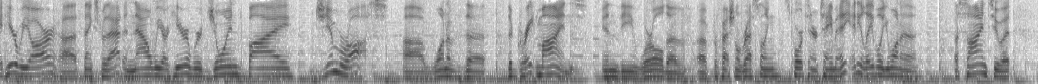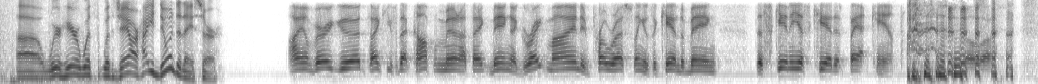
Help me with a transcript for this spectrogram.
right, here we are. Uh, thanks for that. And now we are here. We're joined by Jim Ross, uh, one of the the great minds in the world of, of professional wrestling, sports entertainment, any, any label you want to assign to it. Uh, we're here with with Jr. How you doing today, sir? I am very good. Thank you for that compliment. I think being a great mind in pro wrestling is akin to being the skinniest kid at fat camp. so uh,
